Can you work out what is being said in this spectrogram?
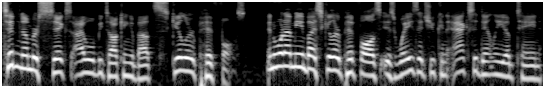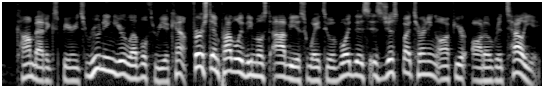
Tip number six, I will be talking about skiller pitfalls. And what I mean by skiller pitfalls is ways that you can accidentally obtain combat experience ruining your level 3 account. First and probably the most obvious way to avoid this is just by turning off your auto retaliate.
